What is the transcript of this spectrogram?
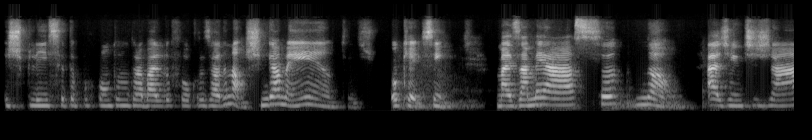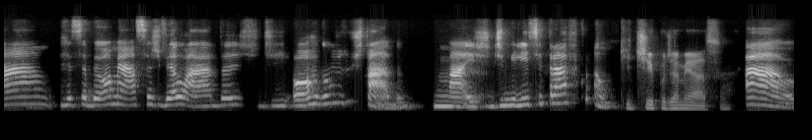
explícita por conta do trabalho do Fogo Cruzado, não. Xingamentos, ok, sim. Mas ameaça, não. A gente já recebeu ameaças veladas de órgãos do Estado, mas é. de milícia e tráfico, não. Que tipo de ameaça? Ah,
